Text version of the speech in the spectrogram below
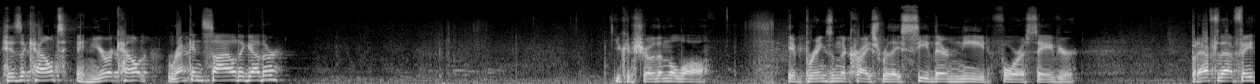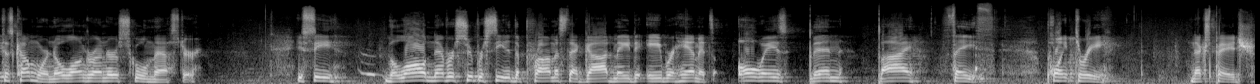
his account and your account reconcile together? You can show them the law. It brings them to Christ where they see their need for a Savior. But after that faith has come, we're no longer under a schoolmaster. You see, the law never superseded the promise that God made to Abraham. It's always been by faith. Point three. Next page.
